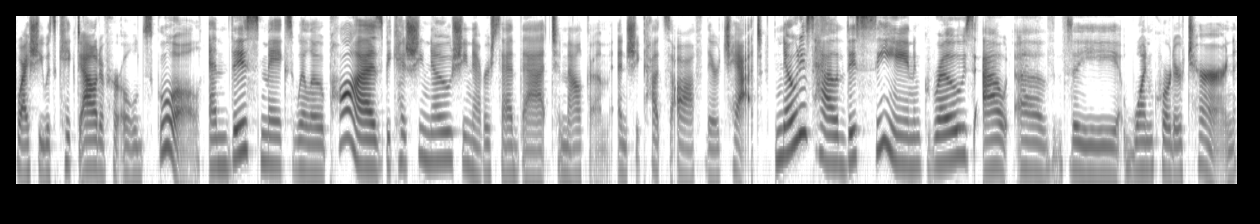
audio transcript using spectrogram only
why she was kicked out of her old school. And this makes Willow pause because she knows she never said that to Malcolm and she cuts off their chat. Notice how this scene grows out of the one quarter turn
